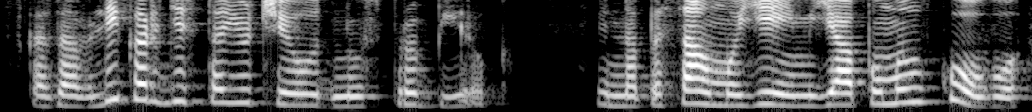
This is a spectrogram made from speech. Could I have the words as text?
сказав лікар, дістаючи одну з пробірок. Він написав моє ім'я помилково.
